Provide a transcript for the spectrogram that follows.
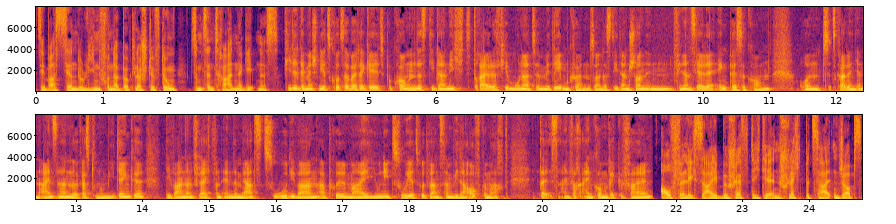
Sebastian Dolin von der Böckler Stiftung zum zentralen Ergebnis. Viele der Menschen, die jetzt Kurzarbeitergeld bekommen, dass die da nicht drei oder vier Monate mit leben können, sondern dass die dann schon in finanzielle Engpässe kommen. Und jetzt gerade wenn ich an Einzelhandel oder Gastronomie denke, die waren dann vielleicht von Ende März zu, die waren April, Mai, Juni zu, jetzt wird langsam wieder aufgemacht da ist einfach Einkommen weggefallen. Auffällig sei, Beschäftigte in schlecht bezahlten Jobs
